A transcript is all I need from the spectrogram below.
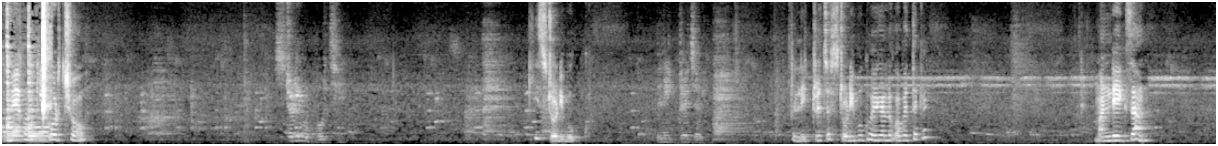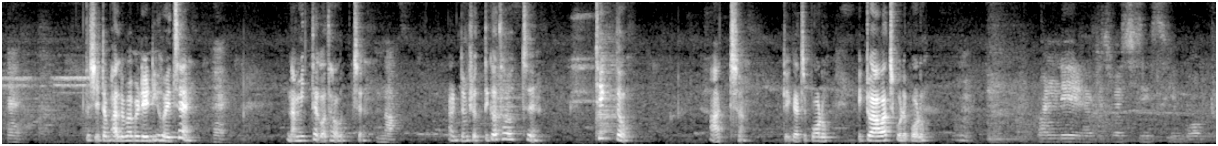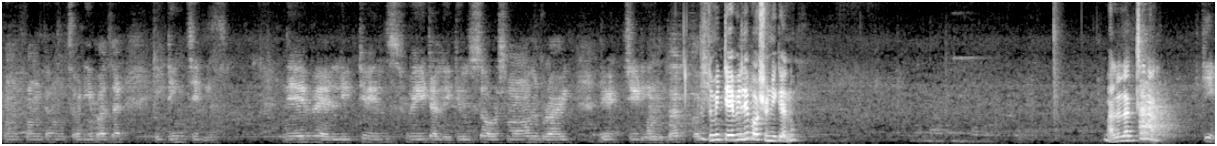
তুমি এখন কি করছ? স্টোরি বুক পড়ছি। কি story book literature literature story book হয়ে গেল কবে থেকে? মানডে এক্সাম হ্যাঁ। তো সেটা ভালোভাবে রেডি হয়েছে? হ্যাঁ। না মিথ্যা কথা হচ্ছে? না। একদম সত্যি কথা হচ্ছে? ঠিক তো? আচ্ছা ঠিক আছে পড়ো। একটু আওয়াজ করে পড়ো। From the Musori Bazaar eating chilies. They were little sweet, a little sour, small, bright, red chili. On the তুমি টেবিলে বসনি কেন? ভালো লাগছে না? কি?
